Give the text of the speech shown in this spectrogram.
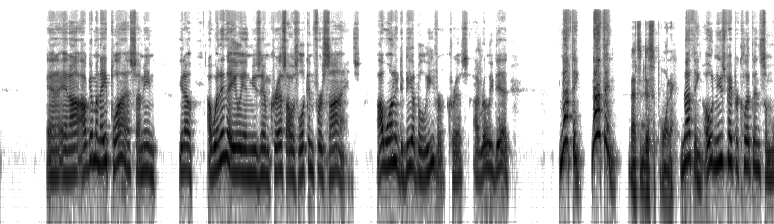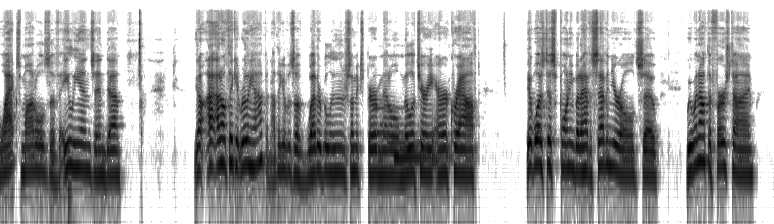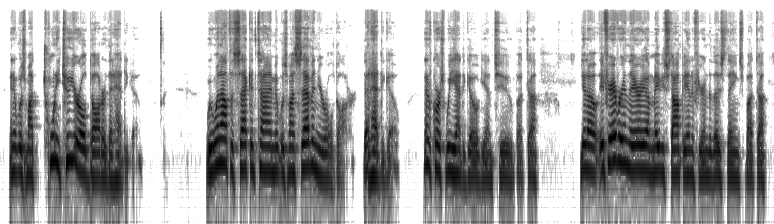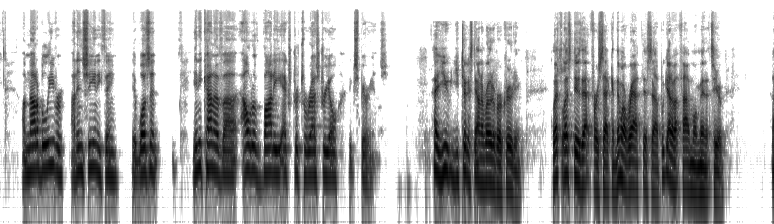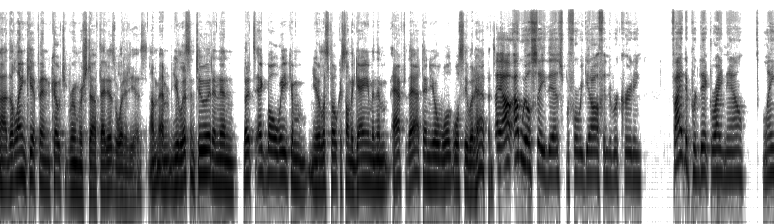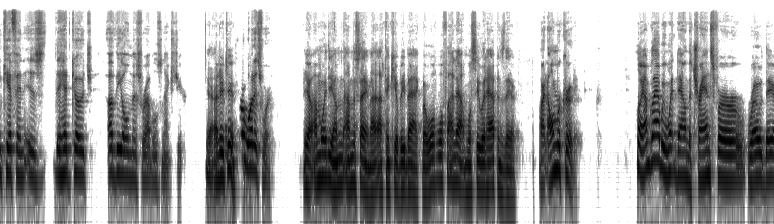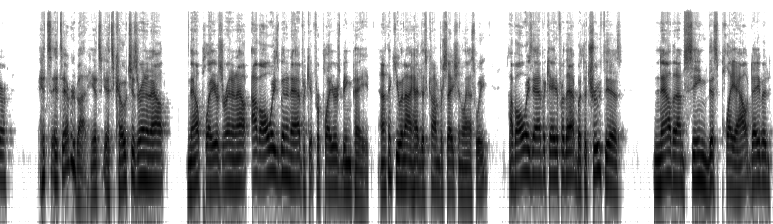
And, and I'll, I'll give them an A plus. I mean, you know, I went in the Alien Museum, Chris. I was looking for signs. I wanted to be a believer, Chris. I really did. Nothing, nothing. That's disappointing. Nothing. Old newspaper clippings, some wax models of aliens, and uh, you know, I, I, don't think it really happened. I think it was a weather balloon or some experimental military aircraft. It was disappointing, but I have a seven year old. So we went out the first time, and it was my 22 year old daughter that had to go. We went out the second time, it was my seven year old daughter that had to go. And of course, we had to go again too. But, uh, you know, if you're ever in the area, maybe stop in if you're into those things. But uh, I'm not a believer. I didn't see anything. It wasn't any kind of uh, out of body extraterrestrial experience. Hey, you you took us down a road of recruiting. Let's let's do that for a second. Then we'll wrap this up. We got about five more minutes here. Uh, the Lane Kiffin coaching rumor stuff. That is what it is. I'm, I'm, you listen to it, and then, but it's Egg Bowl week, and you know, let's focus on the game, and then after that, then you'll we'll we'll see what happens. Hey, I, I will say this before we get off into recruiting. If I had to predict right now, Lane Kiffin is the head coach of the Ole Miss Rebels next year. Yeah, I do too. For what it's worth. Yeah, I'm with you. I'm I'm the same. I, I think he'll be back, but we'll we'll find out and we'll see what happens there. All right, on recruiting. Look, I'm glad we went down the transfer road there. It's it's everybody. It's it's coaches are in and out. Now players are in and out. I've always been an advocate for players being paid. And I think you and I had this conversation last week. I've always advocated for that, but the truth is now that I'm seeing this play out, David,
